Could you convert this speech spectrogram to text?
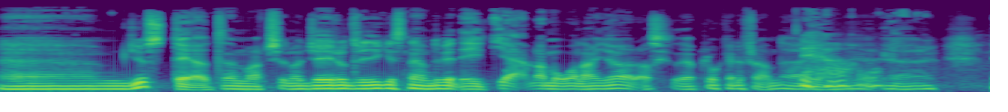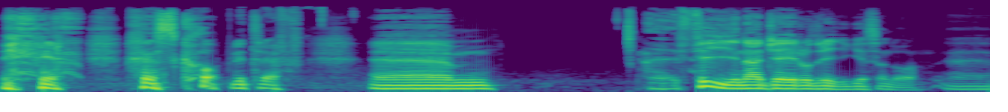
Uh, just det, den matchen. Och Jay Rodriguez nämnde vi, det är ett jävla mål han gör. Alltså, jag plockade fram det här. Ja. Det är en skaplig träff. Uh, fina Jay Rodriguez ändå. Uh,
